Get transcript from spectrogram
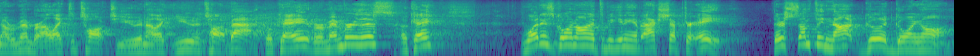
Now, remember, I like to talk to you and I like you to talk back, okay? Remember this, okay? What is going on at the beginning of Acts chapter 8? There's something not good going on.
